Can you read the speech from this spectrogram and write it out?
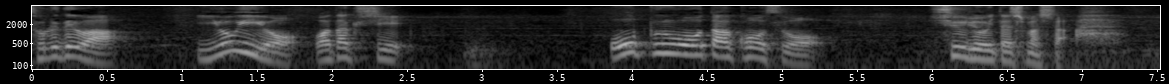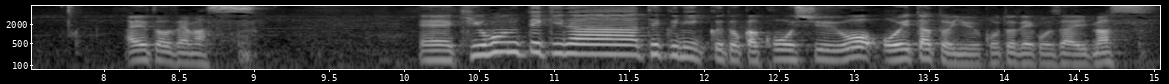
それではいよいよ私オープンウォーターコースを終了いたしました。ありがとうございます、えー基本的なテクニックとか講習を終えたということでございます。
